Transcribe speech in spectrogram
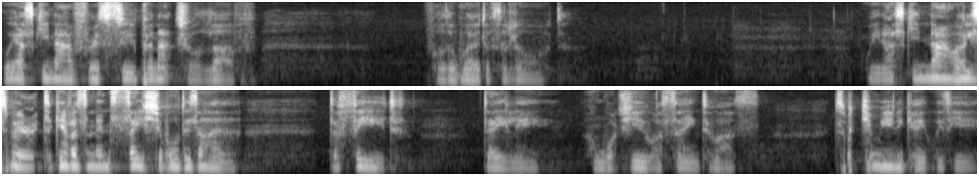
We ask you now for a supernatural love for the word of the Lord. We ask you now, Holy Spirit, to give us an insatiable desire to feed daily on what you are saying to us, to communicate with you.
